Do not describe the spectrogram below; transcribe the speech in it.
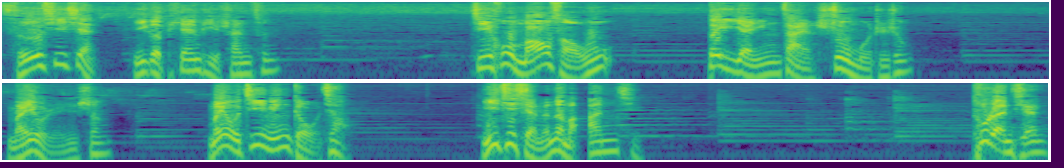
慈溪县一个偏僻山村，几户茅草屋被掩映在树木之中，没有人声，没有鸡鸣狗叫，一切显得那么安静。突然间，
